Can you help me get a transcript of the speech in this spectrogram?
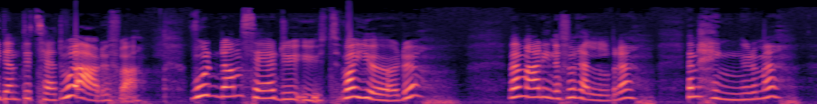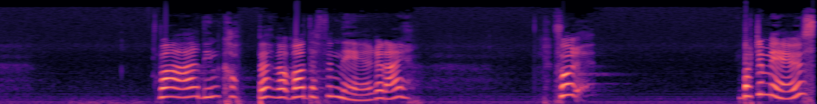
identitet? Hvor er du fra? Hvordan ser du ut? Hva gjør du? Hvem er dine foreldre? Hvem henger du med? Hva er din kappe? Hva, hva definerer deg? For Bartimeus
